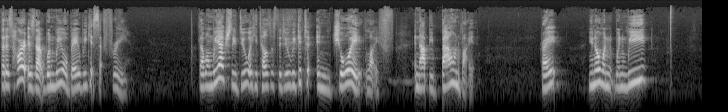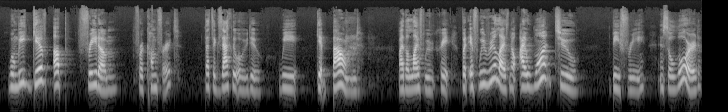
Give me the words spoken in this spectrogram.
That his heart is that when we obey, we get set free. That when we actually do what he tells us to do, we get to enjoy life and not be bound by it right? You know, when, when, we, when we give up freedom for comfort, that's exactly what we do. We get bound by the life we create. But if we realize, no, I want to be free, and so, Lord,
